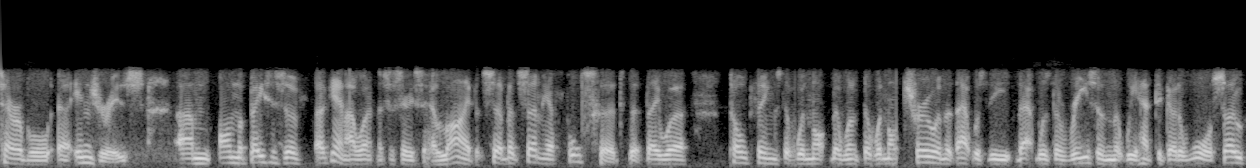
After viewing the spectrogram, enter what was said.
terrible uh, injuries um, on the basis of, again, I won't necessarily say a lie, but, but certainly a falsehood that they were told things that were not that were that were not true, and that that was the that was the reason that we had to go to war. So,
